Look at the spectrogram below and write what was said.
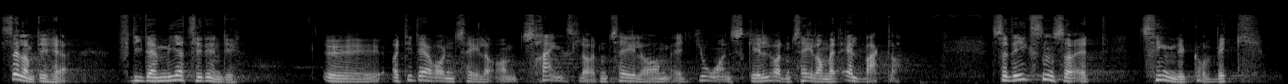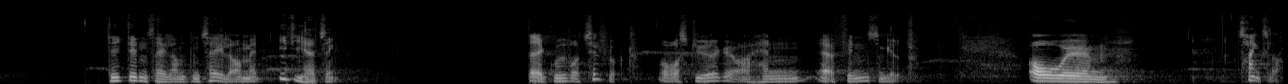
Selvom det her. Fordi der er mere til det end det. Øh, og det er der, hvor den taler om trængsler, og den taler om, at jorden skælver, den taler om, at alt vakler. Så det er ikke sådan så, at tingene går væk. Det er ikke det, den taler om. Den taler om, at i de her ting, der er Gud vores tilflugt og vores styrke, og han er at finde som hjælp. Og øh, trængsler.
